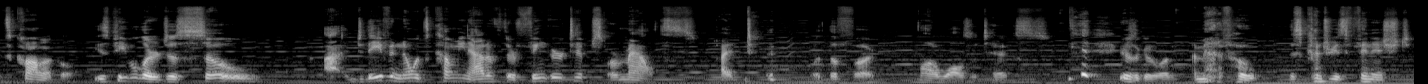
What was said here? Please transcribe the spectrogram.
It's comical. These people are just so. Do they even know what's coming out of their fingertips or mouths? I. what the fuck? A lot of walls of text. Here's a good one. I'm out of hope. This country is finished.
